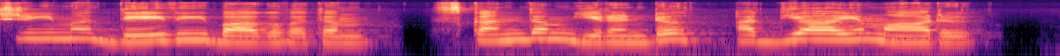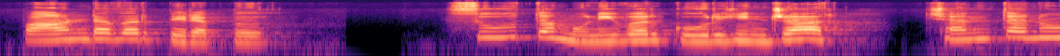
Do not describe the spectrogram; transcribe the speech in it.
ஸ்ரீமத் தேவி பாகவதம் ஸ்கந்தம் இரண்டு அத்தியாயம் ஆறு பாண்டவர் பிறப்பு. சூத்த முனிவர் கூறுகின்றார் சந்தனு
